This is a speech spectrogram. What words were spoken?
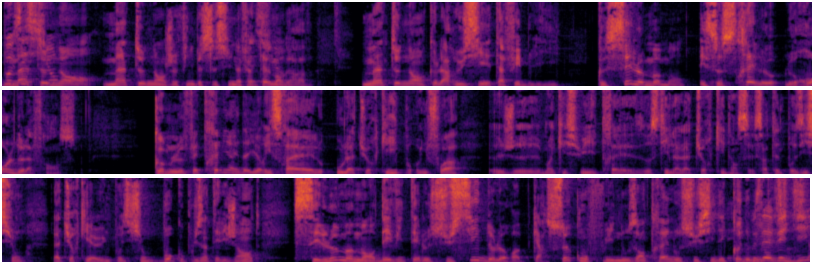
maintenant, maintenant, je finis parce que c'est une affaire tellement grave, maintenant que la Russie est affaiblie, que c'est le moment, et ce serait le, rôle de la France, comme le fait très bien d'ailleurs Israël ou la Turquie, pour une fois, moi qui suis très hostile à la Turquie dans certaines positions, la Turquie a eu une position beaucoup plus intelligente. C'est le moment d'éviter le suicide de l'Europe, car ce conflit nous entraîne au suicide économique Vous avez et dit,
